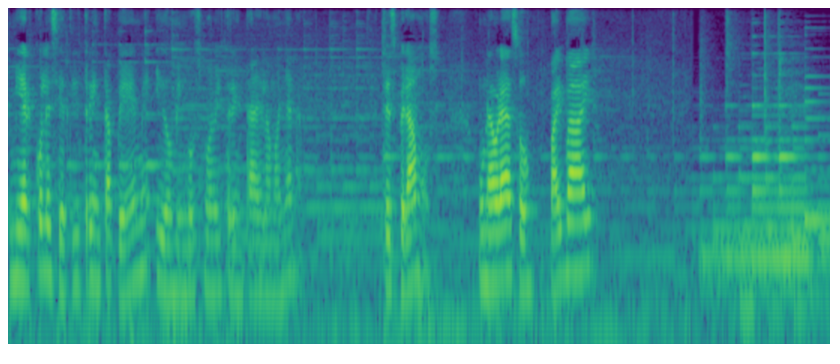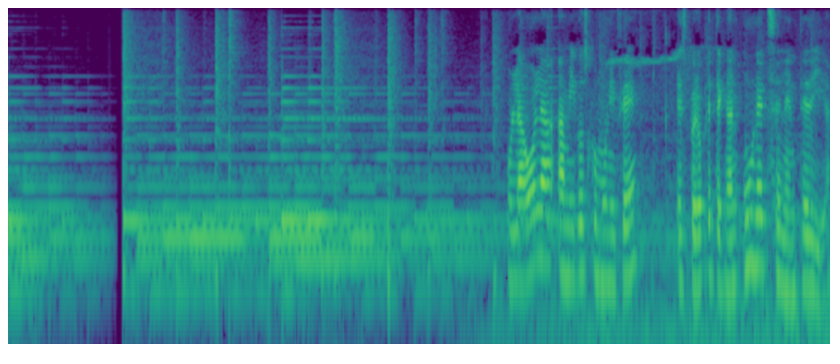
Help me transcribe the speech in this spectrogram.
miércoles 7 y 30 pm y domingos 9 y 30 de la mañana. Te esperamos. Un abrazo. Bye bye. Hola, hola amigos Comunife. Espero que tengan un excelente día.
